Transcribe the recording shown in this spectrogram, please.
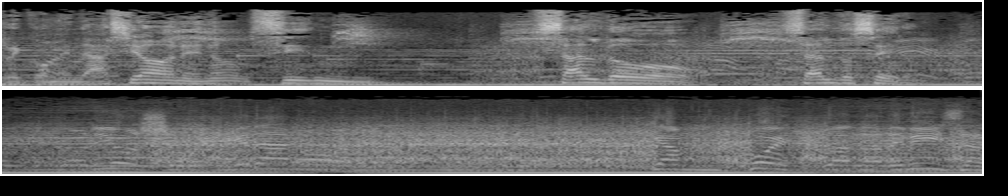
recomendaciones, ¿no? Sin saldo, saldo cero. que han puesto a la divisa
